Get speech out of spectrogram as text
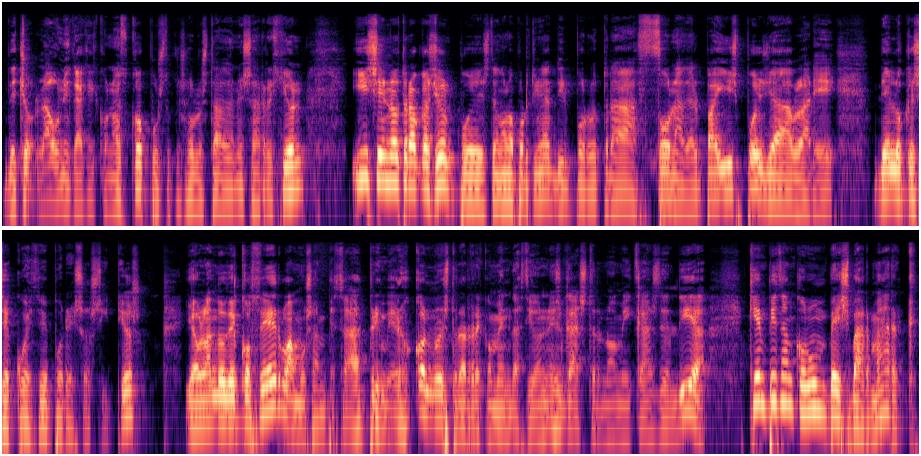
De hecho, la única que conozco, puesto que solo he estado en esa región. Y si en otra ocasión pues tengo la oportunidad de ir por otra zona del país, pues ya hablaré de lo que se cuece por esos sitios. Y hablando de cocer, vamos a empezar primero con nuestras recomendaciones gastronómicas del día, que empiezan con un Beshbarmark,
